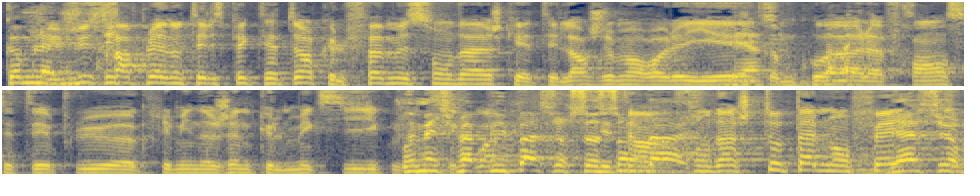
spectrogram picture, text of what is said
comme la. J'ai juste rappelé à nos téléspectateurs que le fameux sondage qui a été largement relayé, Bien comme quoi mais... la France était plus euh, criminogène que le Mexique. Oui, mais je ne m'appuie pas sur ce sondage. C'est un sondage totalement fait. Bien sûr,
